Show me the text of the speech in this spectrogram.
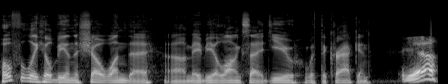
hopefully he'll be in the show one day, uh, maybe alongside you with the Kraken. Yeah.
